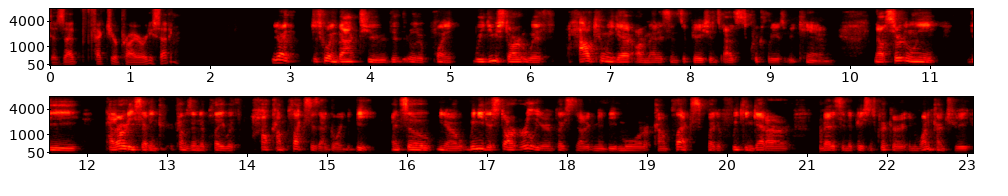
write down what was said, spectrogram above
does that affect your priority setting? You know just going back to the earlier point we do start with how can we get our medicines to patients as quickly as we can. Now, certainly the priority setting comes into play with how complex is that going to be. And so, you know, we need to start earlier in places that are going to be more complex. But if we can get our medicine to patients quicker in one country,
